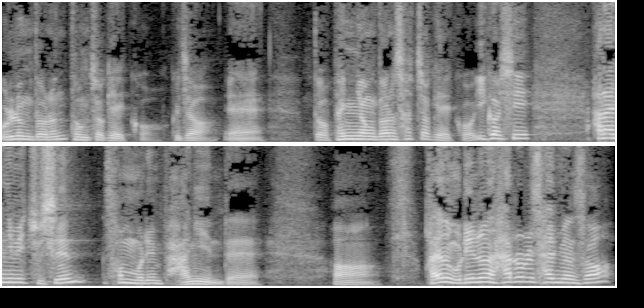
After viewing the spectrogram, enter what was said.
울릉도는 동쪽에 있고 그죠? 예. 또 백령도는 서쪽에 있고 이것이 하나님이 주신 선물인 방위인데 어, 과연 우리는 하루를 살면서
